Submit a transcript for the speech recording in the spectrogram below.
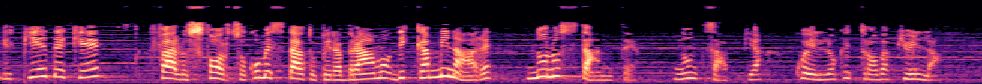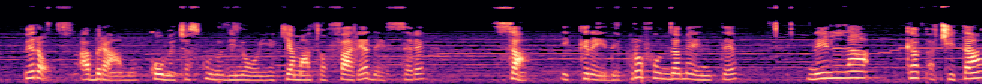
il piede che fa lo sforzo, come è stato per Abramo, di camminare nonostante non sappia quello che trova più in là. Però Abramo, come ciascuno di noi è chiamato a fare ad essere, sa e crede profondamente nella capacità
